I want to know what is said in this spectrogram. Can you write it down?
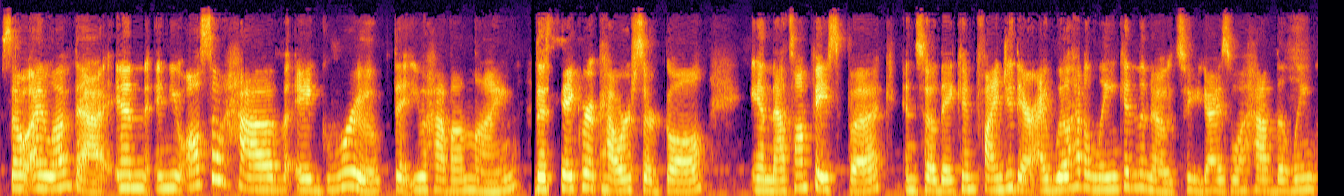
So I love that. And and you also have a group that you have online, the Sacred Power Circle and that's on Facebook. And so they can find you there. I will have a link in the notes. So you guys will have the link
